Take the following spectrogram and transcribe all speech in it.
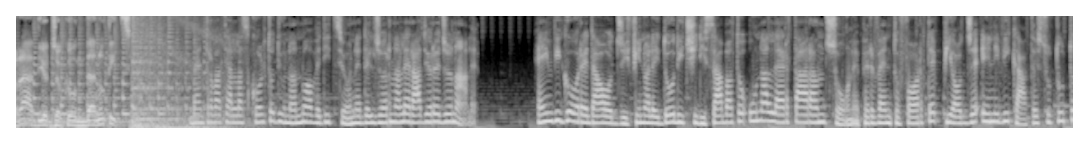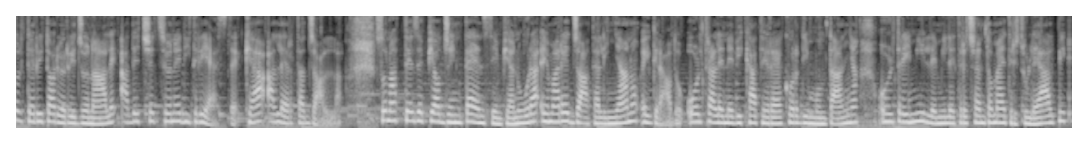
Radio Gioconda Notizie. Ben trovati all'ascolto di una nuova edizione del giornale radio regionale. È in vigore da oggi fino alle 12 di sabato un'allerta arancione per vento forte, piogge e nevicate su tutto il territorio regionale ad eccezione di Trieste, che ha allerta gialla. Sono attese piogge intense in pianura e mareggiate a Lignano e Grado, oltre alle nevicate record in montagna, oltre i 1000-1300 metri sulle Alpi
